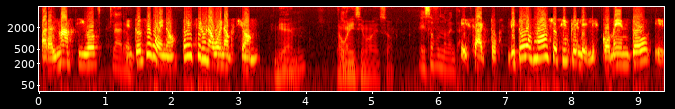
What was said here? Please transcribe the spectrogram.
para almácigos. Claro. Entonces, bueno, puede ser una buena opción. Bien. Está buenísimo eso. Eso es fundamental. Exacto. De todos modos, yo siempre le- les comento, eh,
